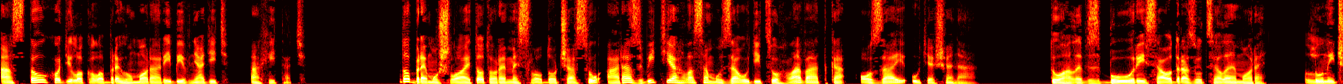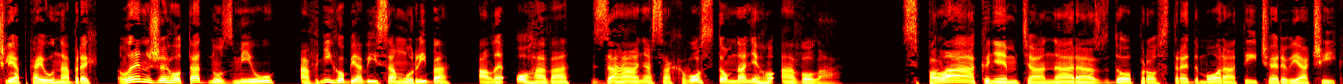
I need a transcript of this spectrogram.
a s tou chodil okolo brehu mora ryby vňadiť a chytať. Dobre mu šlo aj toto remeslo do času a raz vytiahla sa mu za udicu hlavátka ozaj utešená. Tu ale vzbúri sa odrazu celé more. Luny čliapkajú na breh, lenže ho tadnu zmijú a v nich objaví sa mu ryba ale ohava zaháňa sa chvostom na neho a volá. Spláknem ťa naraz do prostred mora, ty červiačík.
